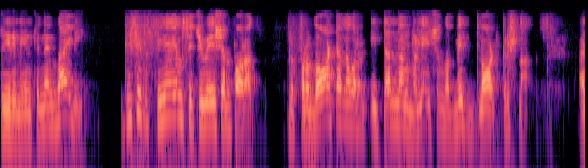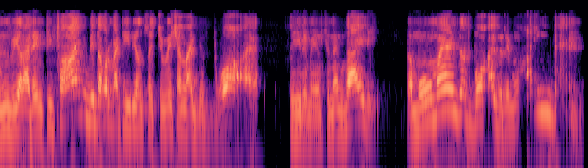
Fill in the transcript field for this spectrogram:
so he remains in anxiety. This is the same situation for us. Forgotten our eternal relations with Lord Krishna. And we are identifying with our material situation like this boy, so he remains in anxiety. The moment this boy is reminded,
